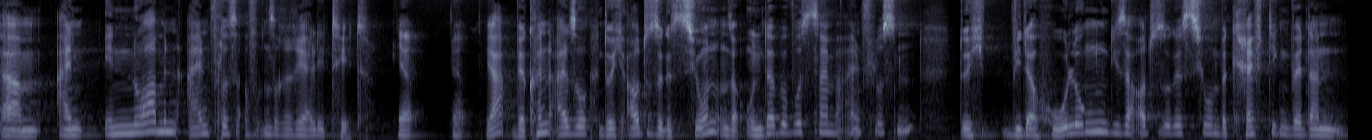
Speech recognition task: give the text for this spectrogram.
ähm, einen enormen Einfluss auf unsere Realität. ja, ja. Ja, wir können also durch Autosuggestion unser Unterbewusstsein beeinflussen. Durch Wiederholungen dieser Autosuggestion bekräftigen wir dann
